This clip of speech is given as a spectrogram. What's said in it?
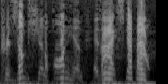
presumption upon him as I step out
